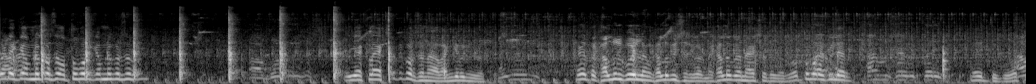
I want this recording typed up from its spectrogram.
ওইটা কেমনে করছে? অত বড় কেমনে করছে ভাই। ওই একলা একসাথে করছে না ভাঙ্গি ভাঙ্গি করছে? এই এই এই তো খালুর কইলাম খালু বিশ্বাস করে না খালু কেন একসাথে করছে অত বড় পিলার। করে। এইটুকু অত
